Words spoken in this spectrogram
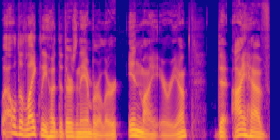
Well, the likelihood that there's an Amber Alert in my area that I have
